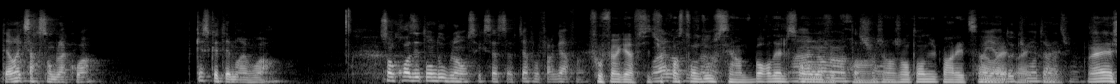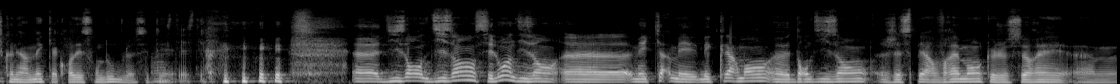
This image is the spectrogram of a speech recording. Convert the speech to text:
t'aimerais que ça ressemble à quoi? Qu'est-ce que t'aimerais voir? Sans croiser ton double, hein, on sait que ça, ça tiens, faut faire gaffe. hein. Faut faire gaffe. Si Ouais, tu non, croises ton faire- double, c'est un bordel sans Ah, nom, non, je non, crois. attention. J'ai entendu parler de ça. Ouais, il y a un documentaire là-dessus. Ouais. Ouais, je connais un mec qui a croisé son double. C'était euh, 10 ans. 10 ans, c'est loin 10 ans. Euh, mais, mais, mais clairement, euh, dans 10 ans, j'espère vraiment que je serai. euh,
